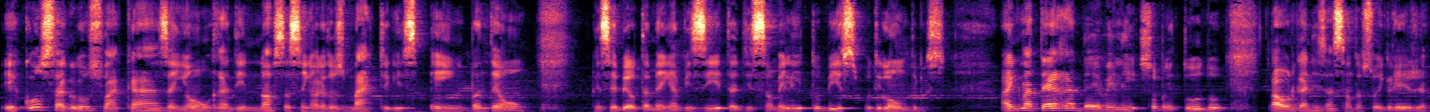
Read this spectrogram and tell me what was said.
e consagrou sua casa em honra de Nossa Senhora dos Mártires em Panteão. Recebeu também a visita de São Melito, bispo de Londres. A Inglaterra deve-lhe, sobretudo, a organização da sua igreja.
